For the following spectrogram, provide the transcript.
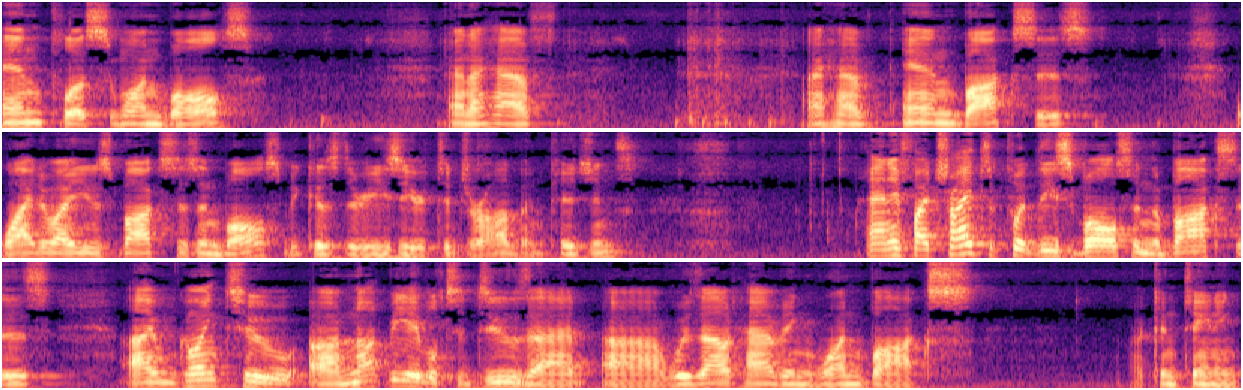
n plus 1 balls, and I have I have n boxes. Why do I use boxes and balls? Because they're easier to draw than pigeons. And if I try to put these balls in the boxes, I'm going to uh, not be able to do that uh, without having one box uh, containing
